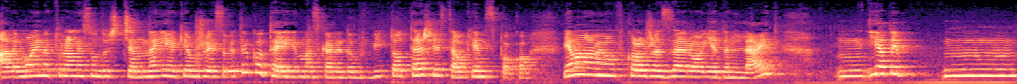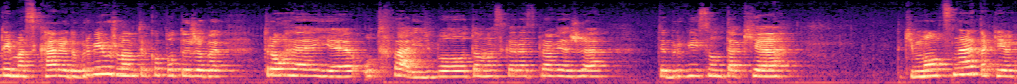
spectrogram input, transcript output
ale moje naturalne są dość ciemne i jak ja użyję sobie tylko tej maskary do brwi, to też jest całkiem spoko. Ja mam ją w kolorze 01 Light Mm, i ja tej, mm, tej maskary do brwi używam tylko po to, żeby trochę je utrwalić, bo ta maskara sprawia, że te brwi są takie, takie mocne, takie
